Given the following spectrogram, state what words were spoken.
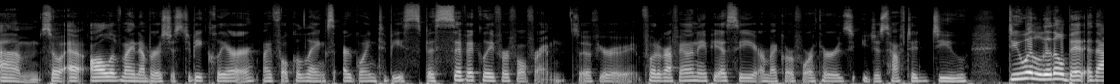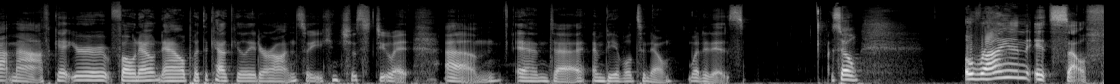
Um, so uh, all of my numbers, just to be clear, my focal lengths are going to be specifically for full frame. So if you're photographing on APS-C or micro four thirds, you just have to do do a little bit of that math. Get your phone out now, put the calculator on, so you can just do it um, and uh, and be able to know what it is. So Orion itself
